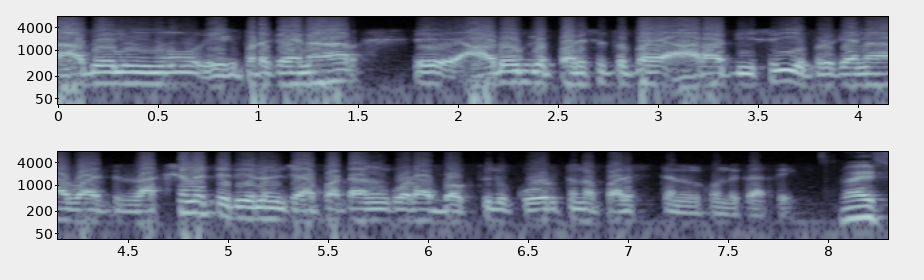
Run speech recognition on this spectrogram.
తాబేళ్ళను ఎప్పటికైనా ఆరోగ్య పరిస్థితిపై ఆరా తీసి ఎప్పటికైనా వాటి రక్షణ చర్యలను చేపట్టాలని కూడా భక్తులు కోరుతున్న పరిస్థితి నెలకొంది కార్తీక్. రైట్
